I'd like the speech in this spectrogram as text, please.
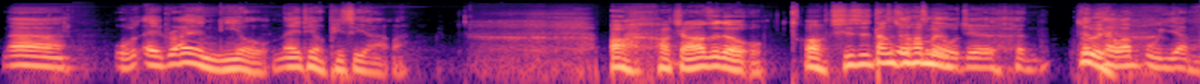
那我哎、r y a n 你有那一天有 PCR 吗？哦，好，讲到这个哦，其实当初他们我觉得很跟台湾不一样哦。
